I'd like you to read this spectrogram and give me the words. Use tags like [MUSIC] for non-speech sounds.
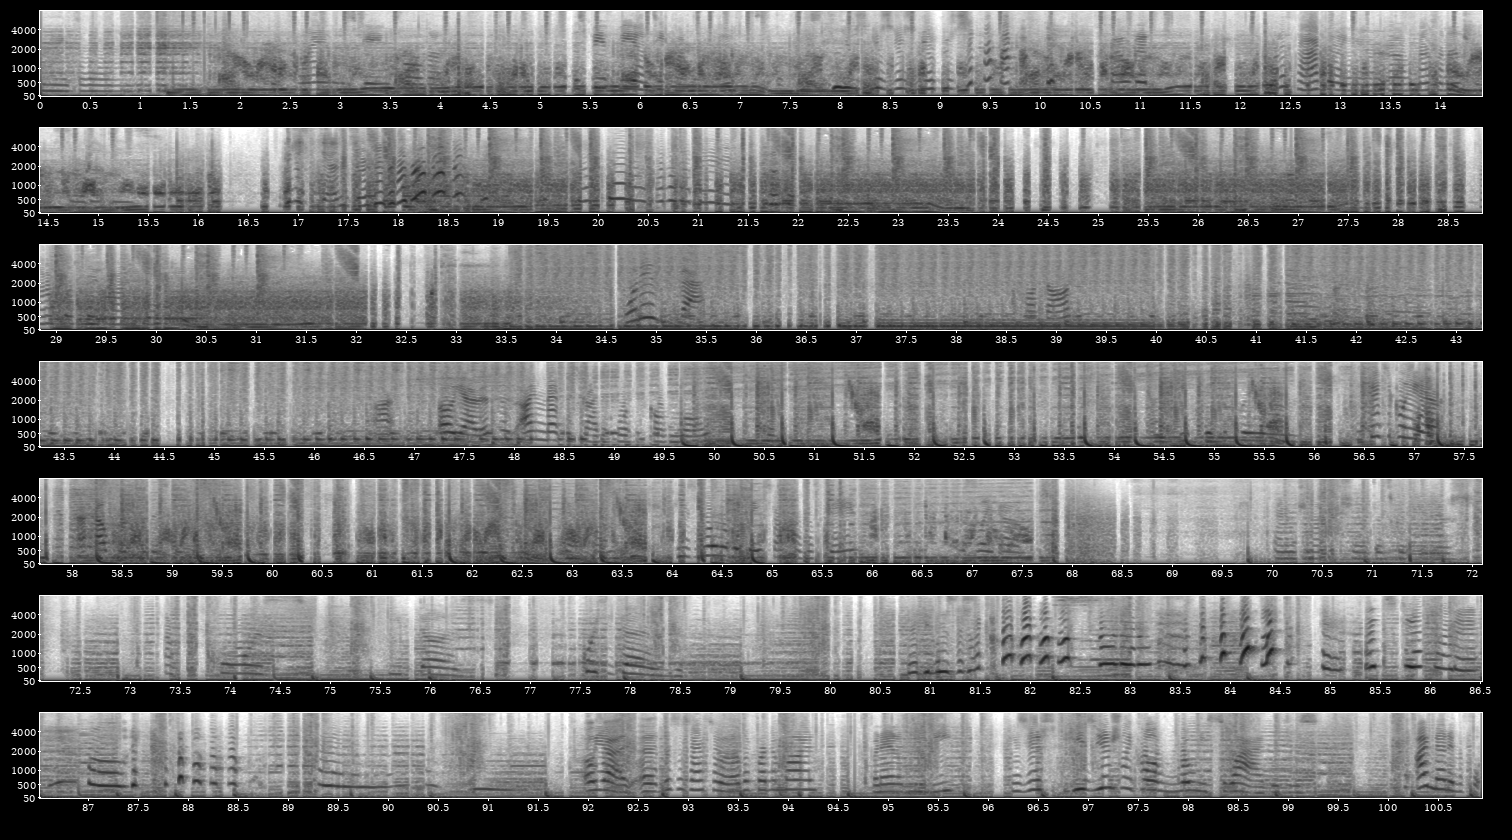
to me today. I'm playing this game called, um, this beef be a Crowded. What is happening here? Um, there's an entrance, so that means... I just danced! [LAUGHS] that? Of course it does. They can use this as a tornado. That's too funny. Oh my god. Oh yeah, uh, this is also another friend of mine, Banana TV. He's just he's usually called Rony Swag, which is I met him before.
